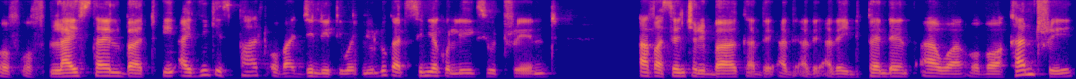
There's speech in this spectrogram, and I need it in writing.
of, of lifestyle, but it, I think it's part of agility. When you look at senior colleagues who trained half a century back at the, at the, at the, at the independent hour of our country,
